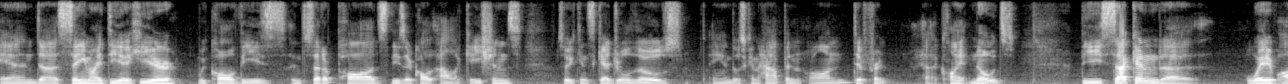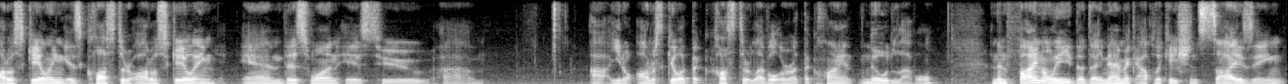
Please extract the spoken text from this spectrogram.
And uh, same idea here. We call these, instead of pods, these are called allocations. So you can schedule those and those can happen on different uh, client nodes. The second uh, way of auto scaling is cluster auto scaling. And this one is to, um, uh, you know, auto scale at the cluster level or at the client node level. And then finally, the dynamic application sizing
